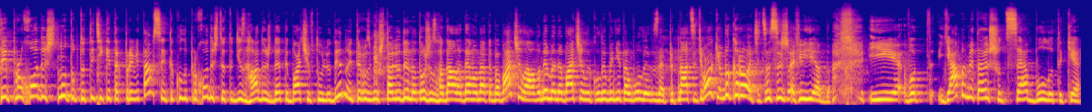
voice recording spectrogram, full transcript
ти проходиш. Ну тобто, ти тільки так привітався, і ти коли проходиш, ти тоді згадуєш, де ти бачив ту людину, і ти розумієш, що та людина теж згадала, де вона тебе бачила, а вони мене бачили, коли мені там були не знаю, 15 років. Ну коротше, це все ж офігенно. І от я пам'ятаю, що це було таке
